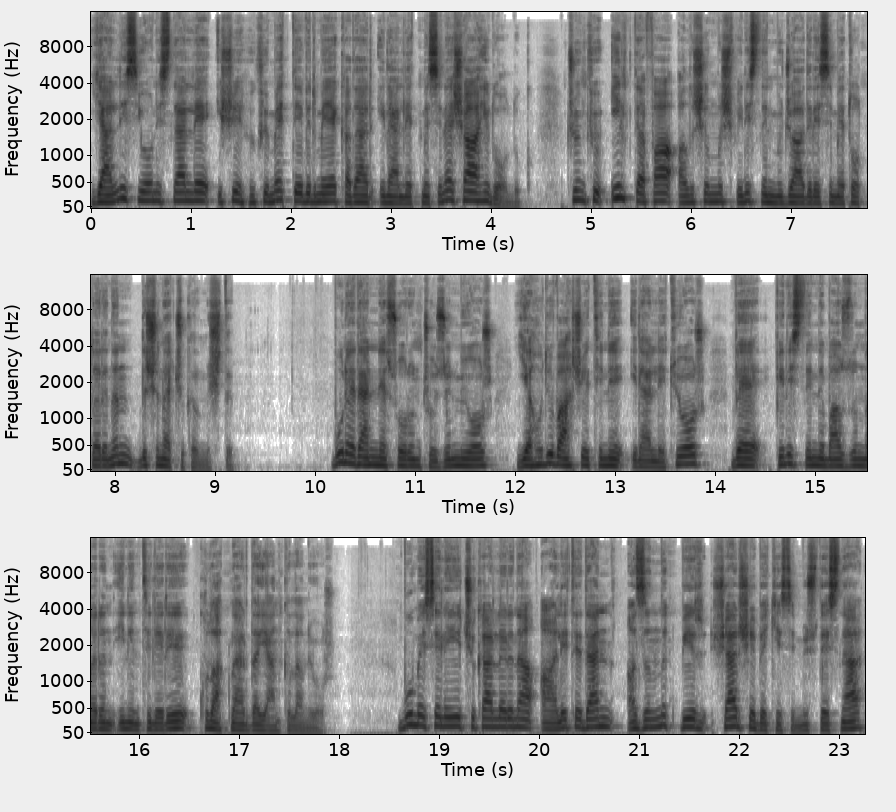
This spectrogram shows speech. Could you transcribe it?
yerli Siyonistlerle işi hükümet devirmeye kadar ilerletmesine şahit olduk. Çünkü ilk defa alışılmış Filistin mücadelesi metotlarının dışına çıkılmıştı. Bu nedenle sorun çözülmüyor, Yahudi vahşetini ilerletiyor ve Filistinli mazlumların inintileri kulaklarda yankılanıyor bu meseleyi çıkarlarına alet eden azınlık bir şer şebekesi müstesna,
